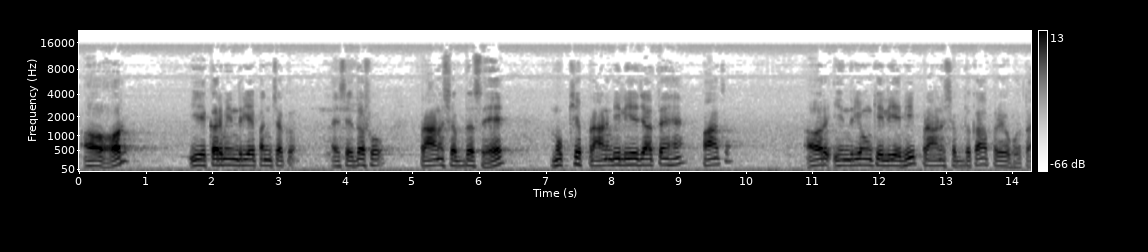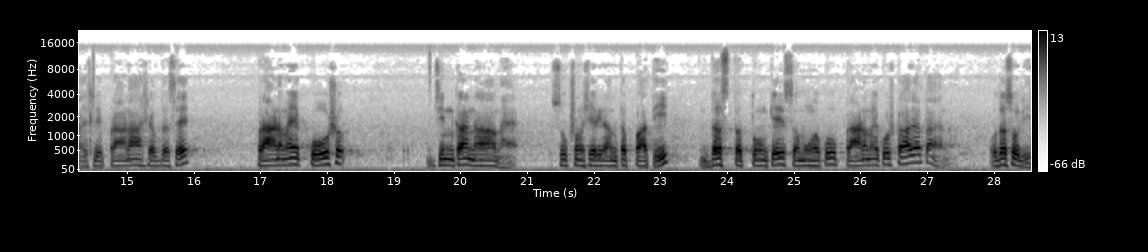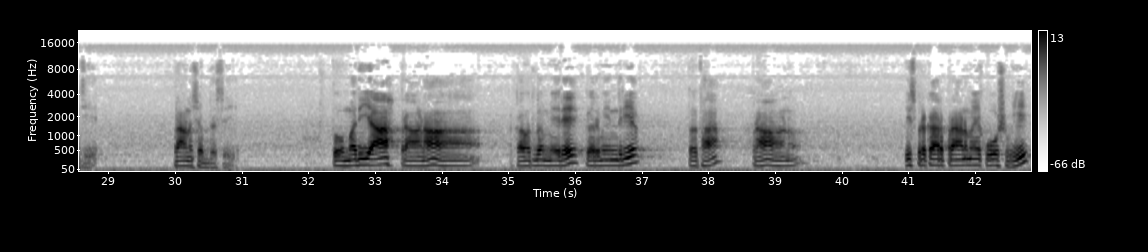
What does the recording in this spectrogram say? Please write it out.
और ये कर्म इंद्रिय पंचक, ऐसे दस हो प्राण शब्द से मुख्य प्राण भी लिए जाते हैं, पाँच। और इंद्रियों के लिए भी प्राण शब्द का प्रयोग होता है, इसलिए प्राणा शब्द से प्राणमय कोश, जिनका नाम है, सूक्ष्म शरीर अंतपाती, दस तत्वों के समूह को प्राणमय कोश कहा जाता है ना, वो दसो लीजिए, प्राण शब्द से ही। तो मदिया प्राणा। का मतलब मेरे कर्मेंद्रिय तथा प्राण। इस प्रकार प्राणमय कोष भी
